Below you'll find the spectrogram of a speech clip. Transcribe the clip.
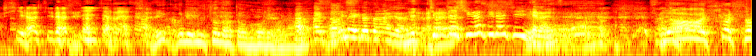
しらしらしいじゃないですか。えこれ嘘だと思うよな そんな言い方ないじゃないめっちゃめちゃしらしらしいじゃないですか。いやーしかしさ、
